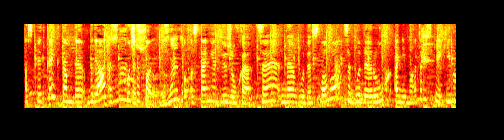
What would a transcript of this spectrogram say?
А спліткейк там, де в ряд знаєте куча фарб. Знаєте- Остання двіжуха. Це не буде слово, це буде рух аніматорський, який ми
